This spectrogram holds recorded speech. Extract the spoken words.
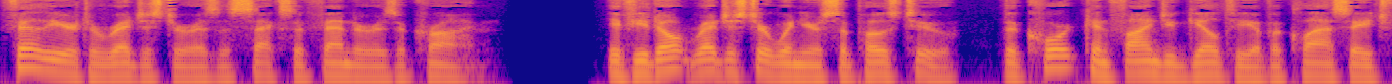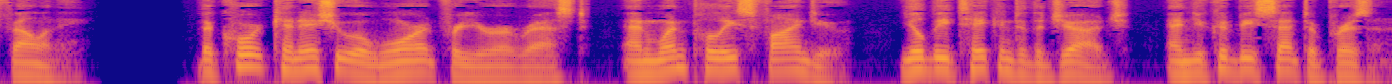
Failure to register as a sex offender is a crime. If you don't register when you're supposed to, the court can find you guilty of a Class H felony. The court can issue a warrant for your arrest, and when police find you, you'll be taken to the judge, and you could be sent to prison.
